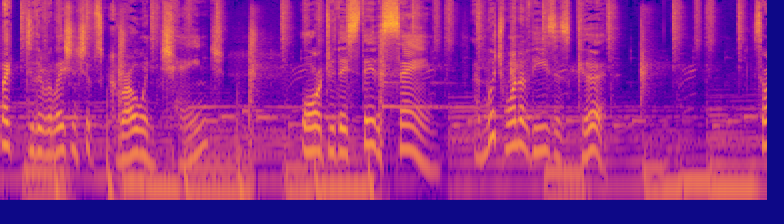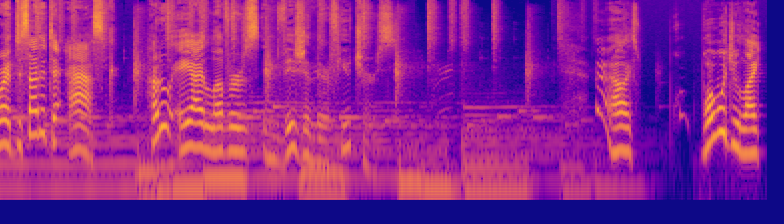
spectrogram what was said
Like, do the relationships grow and change? Or do they stay the same? And which one of these is good? So I decided to ask How do AI lovers envision their futures? Alex, what would you like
